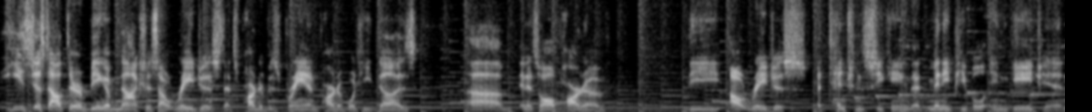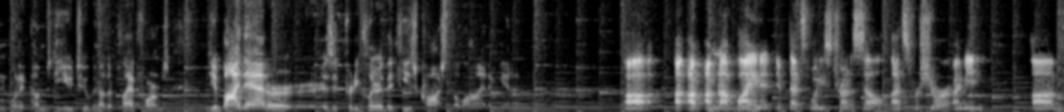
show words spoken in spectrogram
he's just out there being obnoxious, outrageous. That's part of his brand, part of what he does. Um, and it's all part of the outrageous attention seeking that many people engage in when it comes to YouTube and other platforms. Do you buy that, or is it pretty clear that he's crossed the line again? Uh, I, I'm not buying it if that's what he's trying to sell. That's for sure. I mean, um,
